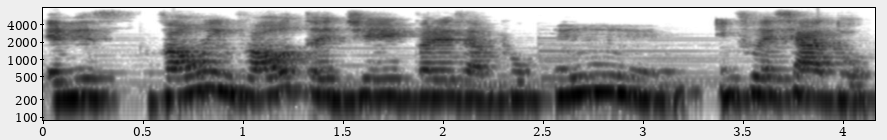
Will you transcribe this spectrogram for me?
Eles vão em volta de, por exemplo, um influenciador.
